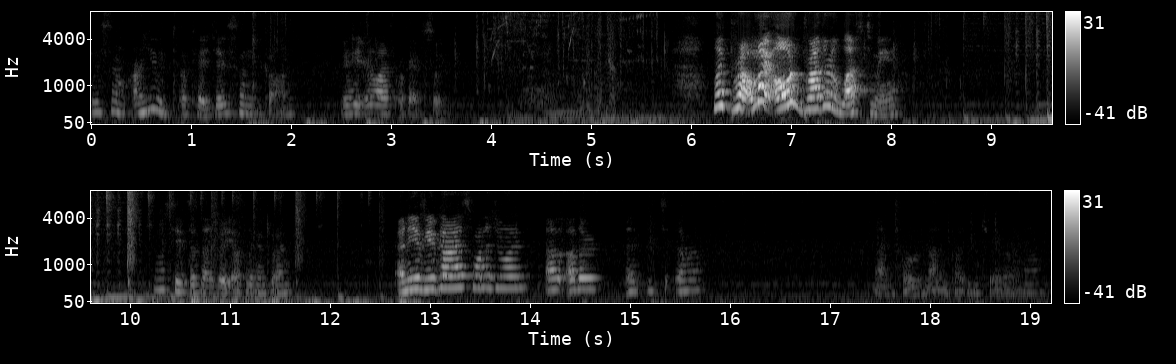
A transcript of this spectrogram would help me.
Jason, are you okay? Jason gone. You hate your life? Okay, sweet. My bro, my own brother left me. Let's see if there's anybody else I can join. Any of you guys want to join? Uh, other? Uh, uh, I'm totally not inviting Jay right now.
